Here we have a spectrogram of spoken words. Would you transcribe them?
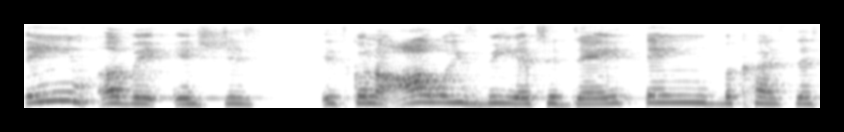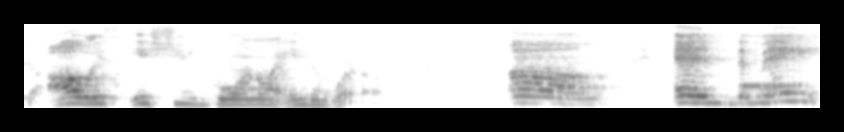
theme of it is just it's to always be a today thing because there's always issues going on in the world. Um and the main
